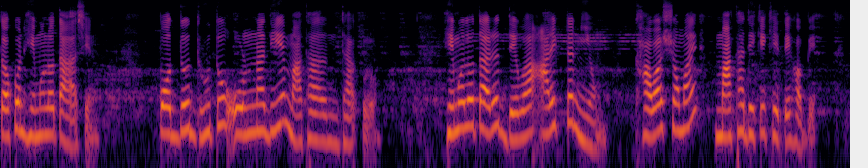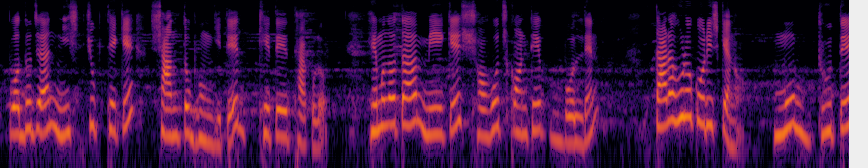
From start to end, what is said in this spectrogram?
তখন হেমলতা আসেন। পদ্ম দ্রুত ওড়না দিয়ে মাথা ঢাকল। হেমলতার দেওয়া আরেকটা নিয়ম, খাওয়ার সময় মাথা ঢেকে খেতে হবে। পদ্মজা নিশ্চুপ থেকে শান্ত ভঙ্গিতে খেতে থাকল। হেমলতা মেয়েকে সহজ কণ্ঠে বললেন, তাড়াহুড়ো করিস কেন? মুখ ধুতে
